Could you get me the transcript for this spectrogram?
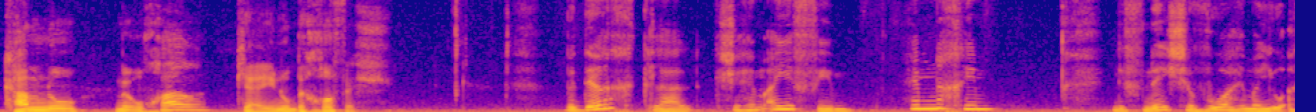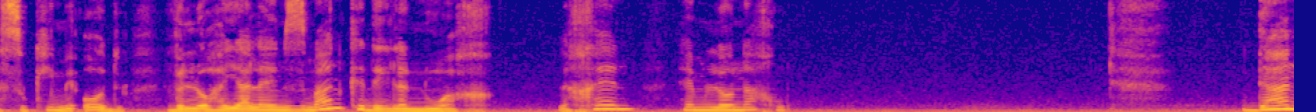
קמנו מאוחר כי היינו בחופש. בדרך כלל, כשהם עייפים, הם נחים. לפני שבוע הם היו עסוקים מאוד, ולא היה להם זמן כדי לנוח. לכן הם לא נחו. דן,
